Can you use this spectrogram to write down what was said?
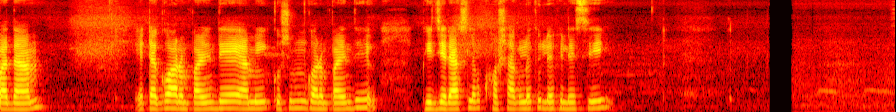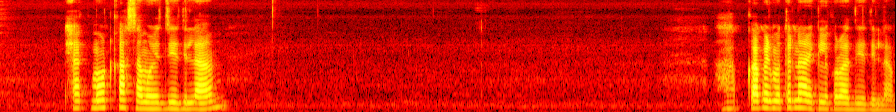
বাদাম, এটা গরম পানি দিয়ে আমি কুসুম গরম পানি দিয়ে ভিজে রাখছিলাম, খোসাগুলো তুলে ফেলেছি। এক মোট কাঁচামরিচ দিয়ে দিলাম। হাফ কাপের মতো নারকেল কড়া দিয়ে দিলাম।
